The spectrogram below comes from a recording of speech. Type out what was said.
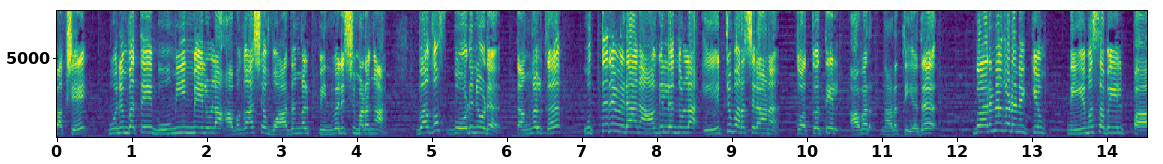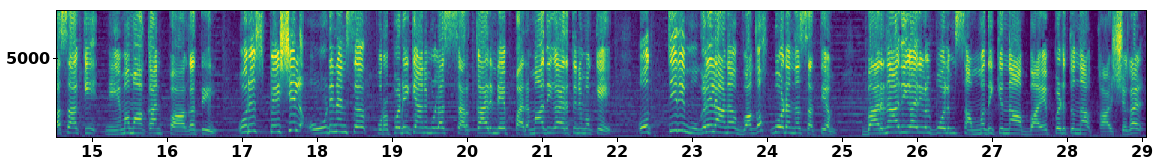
പക്ഷേ മുനമ്പത്തെ ഭൂമിയിന്മേലുള്ള അവകാശവാദങ്ങൾ പിൻവലിച്ചു മടങ്ങാൻ വഖഫ് ബോർഡിനോട് തങ്ങൾക്ക് ഉത്തരവിടാനാകില്ലെന്നുള്ള ഏറ്റുപറച്ചിലാണ് തത്വത്തിൽ അവർ നടത്തിയത്. ഭരണഘടനയ്ക്കും നിയമസഭയിൽ പാസാക്കി നിയമമാക്കാൻ പാകത്തിൽ ഒരു സ്പെഷ്യൽ ഓർഡിനൻസ് പുറപ്പെടുവിക്കാനുമുള്ള സർക്കാരിന്റെ പരമാധികാരത്തിനുമൊക്കെ ഒത്തിരി മുകളിലാണ് വഖഫ് ബോർഡ് എന്ന സത്യം. ഭരണാധികാരികൾ പോലും സമ്മതിക്കുന്ന ഭയപ്പെടുത്തുന്ന കാഴ്ചകൾ.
